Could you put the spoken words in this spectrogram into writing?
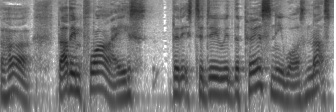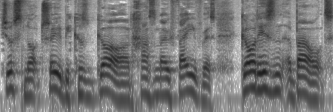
that implies that it's to do with the person he was, and that's just not true because God has no favourites. God isn't about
